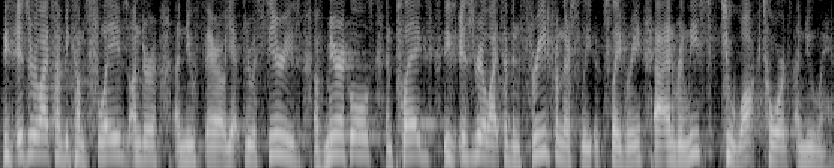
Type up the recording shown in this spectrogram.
These Israelites have become slaves under a new Pharaoh, yet through a series of miracles and plagues, these Israelites have been freed from their slavery uh, and released to walk towards a new land,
